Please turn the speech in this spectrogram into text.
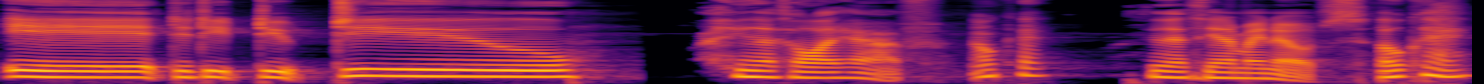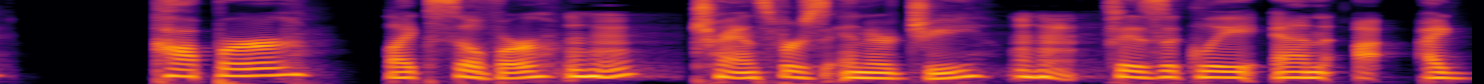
It do do do do. I think that's all I have. Okay. I think that's the end of my notes. Okay. Copper, like silver, Mhm. transfers energy Mhm. physically. And I, I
